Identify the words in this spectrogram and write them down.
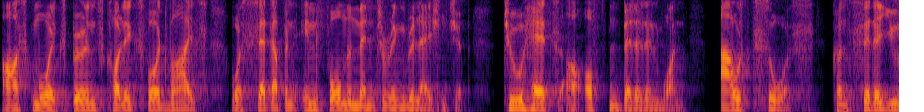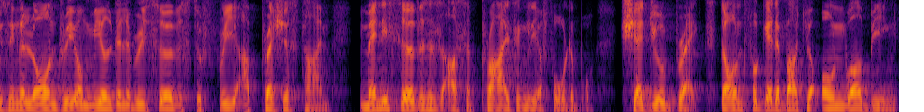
ask more experienced colleagues for advice, or set up an informal mentoring relationship. Two heads are often better than one. Outsource. Consider using a laundry or meal delivery service to free up precious time. Many services are surprisingly affordable. Schedule breaks. Don't forget about your own well being.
